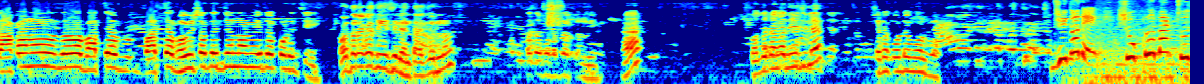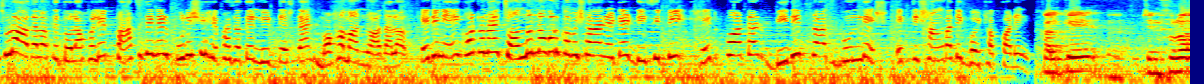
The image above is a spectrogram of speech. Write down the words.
টাকা না দাদা বাচ্চা বাচ্চা ভবিষ্যতের জন্য আমি এটা করেছি কত টাকা দিয়েছিলেন তার জন্য হ্যাঁ কত টাকা দিয়েছিলেন সেটা কোর্টে বলব। ধৃতদের শুক্রবার চুচুড়া আদালতে তোলা হলে পাঁচ দিনের পুলিশি হেফাজতের নির্দেশ দেন মহামান্য আদালত। এদিন এই ঘটনায় চন্দননগর কমিশনারেটের ডিসিপি হেডকোয়ার্টার বিদিত রাজ বুন্দেশ একটি সাংবাদিক বৈঠক করেন। কালকে চিনসুরা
